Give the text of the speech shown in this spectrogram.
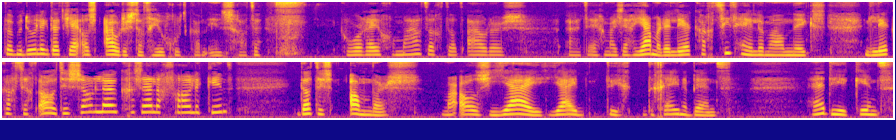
Dan bedoel ik dat jij als ouders dat heel goed kan inschatten. Ik hoor regelmatig dat ouders uh, tegen mij zeggen: Ja, maar de leerkracht ziet helemaal niks. de leerkracht zegt: Oh, het is zo'n leuk, gezellig, vrolijk kind. Dat is anders. Maar als jij, jij die, degene bent hè, die je kind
